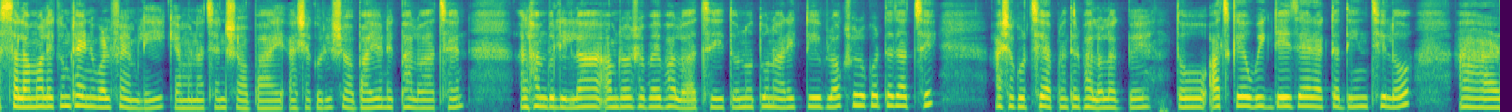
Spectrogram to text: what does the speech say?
আসসালামু আলাইকুম টাইনি ওয়ার্ল্ড ফ্যামিলি, কেমন আছেন সবাই? আশা করি সবাই অনেক ভালো আছেন। আলহামদুলিল্লাহ, আমরাও সবাই ভালো আছি। তো নতুন আরেকটি ব্লগ শুরু করতে যাচ্ছি। আশা করছি আপনাদের ভালো লাগবে। তো আজকে উইকডেজের একটা দিন ছিল, আর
